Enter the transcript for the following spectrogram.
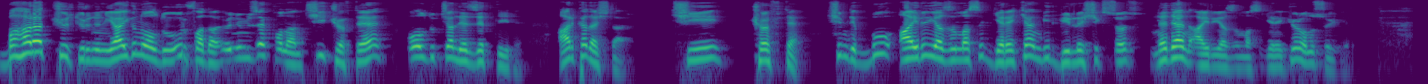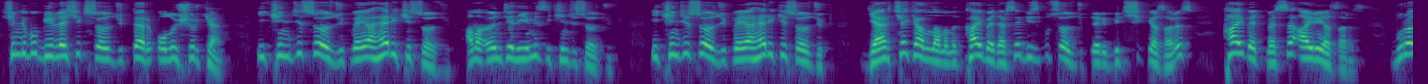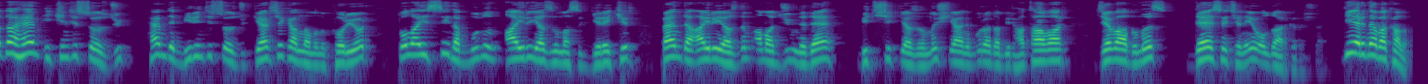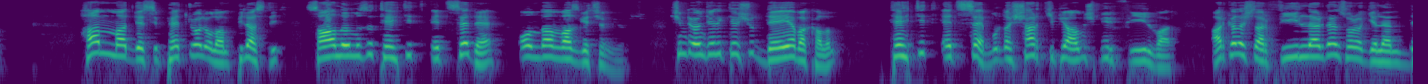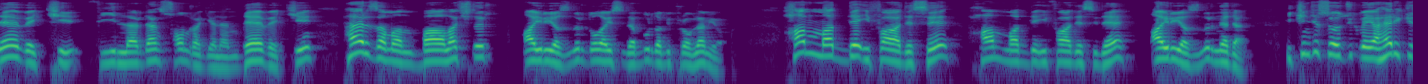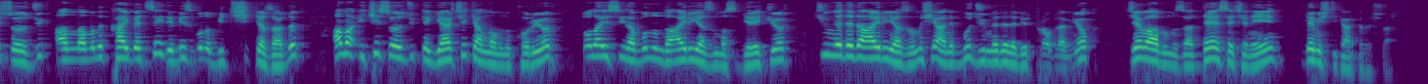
Baharat kültürünün yaygın olduğu Urfa'da önümüze konan çiğ köfte oldukça lezzetliydi. Arkadaşlar çiğ köfte. Şimdi bu ayrı yazılması gereken bir birleşik söz. Neden ayrı yazılması gerekiyor onu söyleyelim. Şimdi bu birleşik sözcükler oluşurken ikinci sözcük veya her iki sözcük ama önceliğimiz ikinci sözcük. İkinci sözcük veya her iki sözcük gerçek anlamını kaybederse biz bu sözcükleri bitişik yazarız. Kaybetmezse ayrı yazarız. Burada hem ikinci sözcük hem de birinci sözcük gerçek anlamını koruyor. Dolayısıyla bunun ayrı yazılması gerekir. Ben de ayrı yazdım ama cümlede bitişik yazılmış. Yani burada bir hata var. Cevabımız D seçeneği oldu arkadaşlar. Diğerine bakalım. Ham maddesi petrol olan plastik sağlığımızı tehdit etse de ondan vazgeçemiyoruz. Şimdi öncelikle şu D'ye bakalım. Tehdit etse burada şart kipi almış bir fiil var. Arkadaşlar fiillerden sonra gelen D ve ki, fiillerden sonra gelen D ve ki her zaman bağlaçtır, ayrı yazılır. Dolayısıyla burada bir problem yok. Ham madde ifadesi, ham madde ifadesi de ayrı yazılır. Neden? İkinci sözcük veya her iki sözcük anlamını kaybetseydi biz bunu bitişik yazardık. Ama iki sözcük de gerçek anlamını koruyor. Dolayısıyla bunun da ayrı yazılması gerekiyor. Cümlede de ayrı yazılmış yani bu cümlede de bir problem yok. Cevabımıza D seçeneği demiştik arkadaşlar.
